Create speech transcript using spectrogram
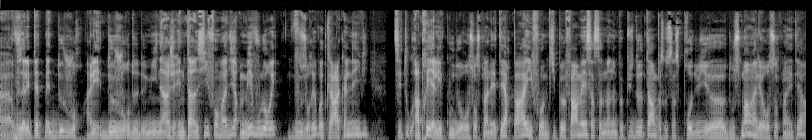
Euh, vous allez peut-être mettre deux jours, allez, deux jours de, minage intensif, on va dire, mais vous l'aurez. Vous aurez votre Caracal Navy. C'est tout. Après, il y a les coûts de ressources planétaires. Pareil, il faut un petit peu farmer. Ça, ça demande un peu plus de temps parce que ça se produit euh, doucement, hein, les ressources planétaires.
